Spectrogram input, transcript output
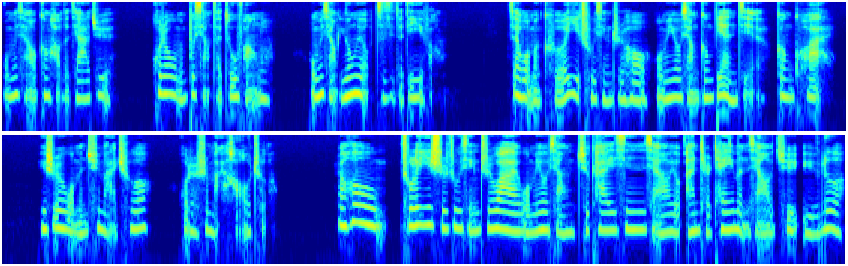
我们想要更好的家具，或者我们不想再租房了，我们想拥有自己的地方。在我们可以出行之后，我们又想更便捷、更快，于是我们去买车，或者是买豪车。然后除了衣食住行之外，我们又想去开心，想要有 entertainment，想要去娱乐，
